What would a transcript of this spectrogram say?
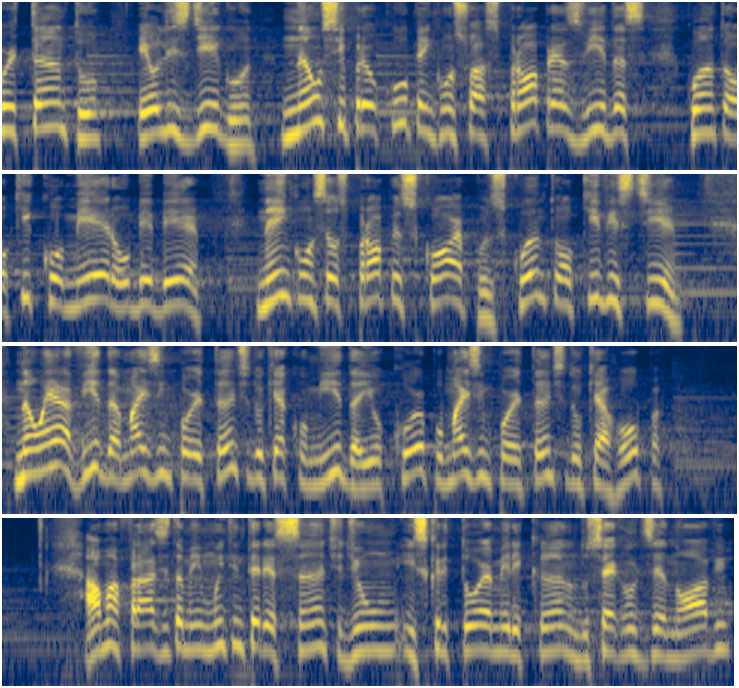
Portanto, eu lhes digo: não se preocupem com suas próprias vidas quanto ao que comer ou beber, nem com seus próprios corpos quanto ao que vestir. Não é a vida mais importante do que a comida e o corpo mais importante do que a roupa? Há uma frase também muito interessante de um escritor americano do século XIX,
